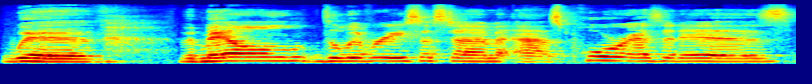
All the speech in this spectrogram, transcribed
with the mail delivery system as poor as it is,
